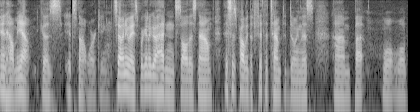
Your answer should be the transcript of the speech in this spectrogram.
and help me out because it's not working. So anyways, we're going to go ahead and install this now. This is probably the fifth attempt at doing this, um, but we'll, we'll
